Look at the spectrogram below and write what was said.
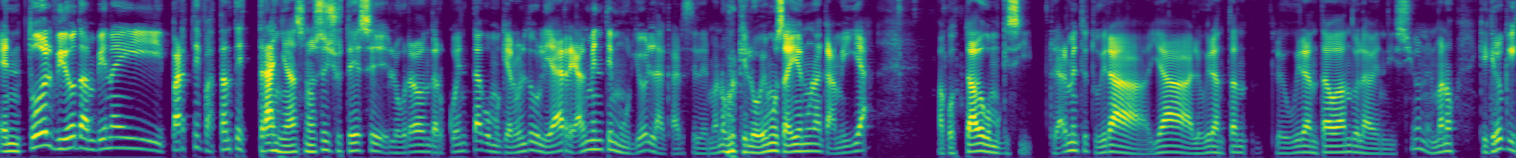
En todo el video también hay partes bastante extrañas. No sé si ustedes se lograron dar cuenta, como que Anuel AA realmente murió en la cárcel, hermano, porque lo vemos ahí en una camilla, acostado, como que si realmente estuviera, ya le hubieran, le hubieran estado dando la bendición, hermano. Que creo que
